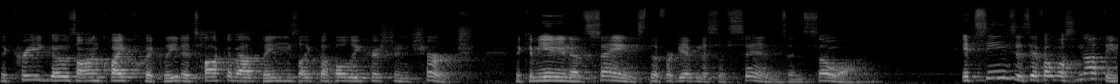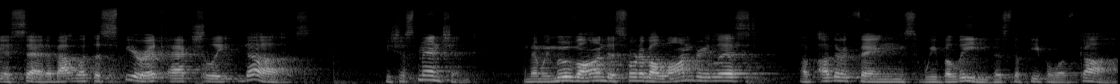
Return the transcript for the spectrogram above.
the Creed goes on quite quickly to talk about things like the Holy Christian Church, the communion of saints, the forgiveness of sins, and so on. It seems as if almost nothing is said about what the Spirit actually does. He's just mentioned. And then we move on to sort of a laundry list of other things we believe as the people of God.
